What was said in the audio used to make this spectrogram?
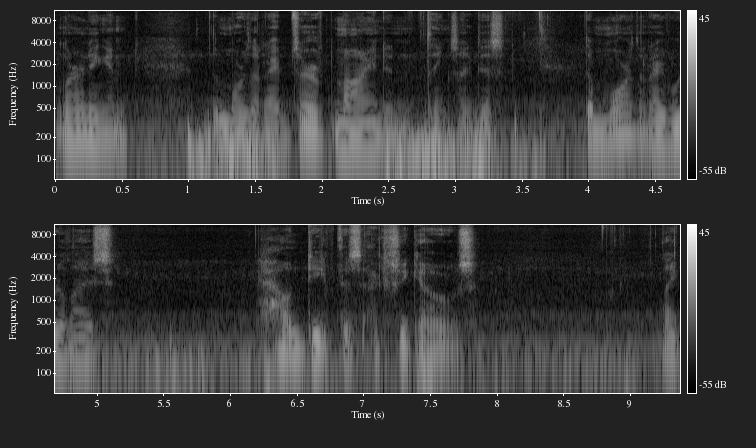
learning and the more that I observed mind and things like this, the more that I realize how deep this actually goes. Like,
